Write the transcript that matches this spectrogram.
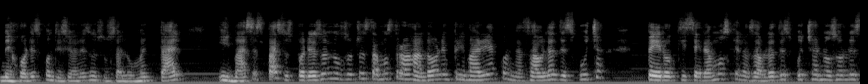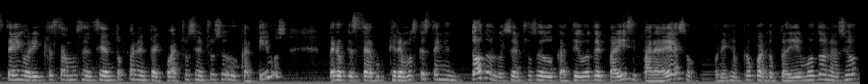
mejores condiciones en su salud mental y más espacios. Por eso nosotros estamos trabajando ahora en primaria con las aulas de escucha, pero quisiéramos que las aulas de escucha no solo estén, ahorita estamos en 144 centros educativos, pero que queremos que estén en todos los centros educativos del país y para eso, por ejemplo, cuando pedimos donación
